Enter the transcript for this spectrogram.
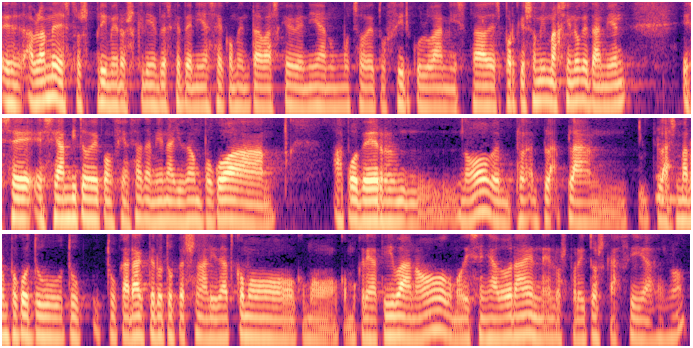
eh, háblame de estos primeros clientes que tenías, que comentabas que venían mucho de tu círculo de amistades, porque eso me imagino que también ese, ese ámbito de confianza también ayuda un poco a, a poder ¿no? plasmar un poco tu, tu, carácter o tu personalidad como, como, como creativa, ¿no? como diseñadora en, los proyectos que hacías. ¿no?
